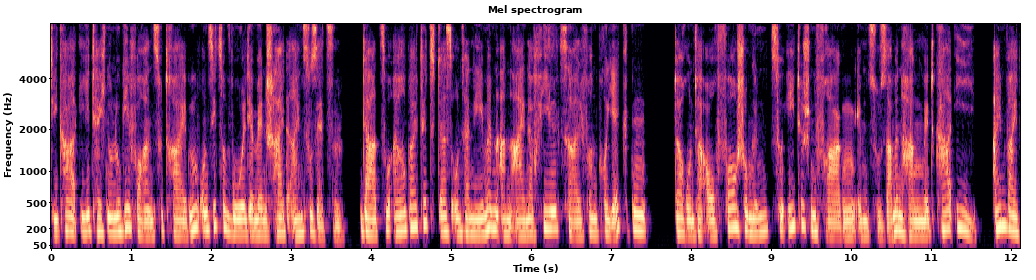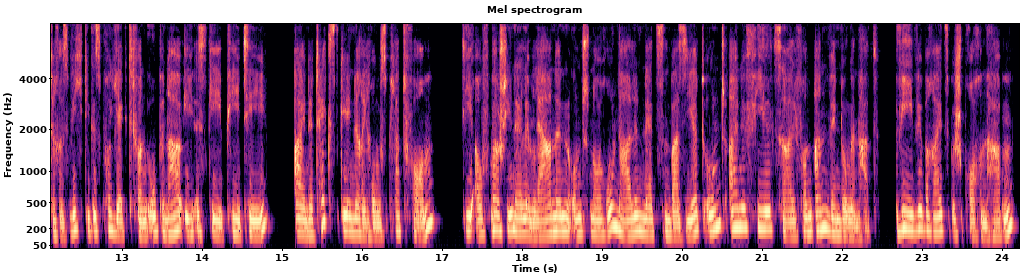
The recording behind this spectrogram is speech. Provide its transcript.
die KI-Technologie voranzutreiben und sie zum Wohl der Menschheit einzusetzen. Dazu arbeitet das Unternehmen an einer Vielzahl von Projekten, darunter auch Forschungen zu ethischen Fragen im Zusammenhang mit KI. Ein weiteres wichtiges Projekt von OpenAI ist GPT, eine Textgenerierungsplattform, die auf maschinellem Lernen und neuronalen Netzen basiert und eine Vielzahl von Anwendungen hat. Wie wir bereits besprochen haben,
